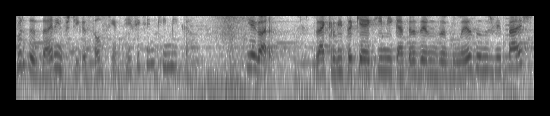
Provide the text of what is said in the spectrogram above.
verdadeira investigação científica em química. E agora? Já acredita que é a química a trazer-nos a beleza dos vitrais?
